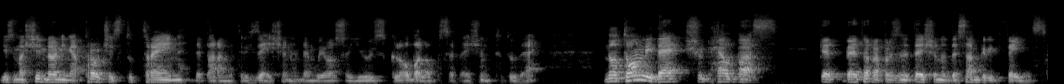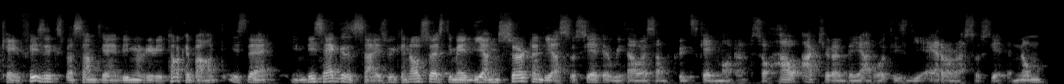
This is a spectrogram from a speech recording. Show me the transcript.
use machine learning approaches to train the parameterization. And then we also use global observation to do that. Not only that should help us get better representation of the subgrid scale physics, but something I didn't really talk about is that in this exercise, we can also estimate the uncertainty associated with our subgrid scale model. So how accurate they are, what is the error associated? No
